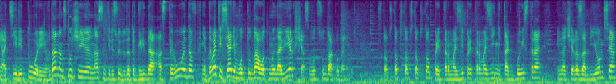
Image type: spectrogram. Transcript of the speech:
а, территории. В данном случае нас интересует вот эта гряда астероидов. Нет, давайте сядем вот туда вот мы наверх сейчас, вот сюда куда-нибудь. Стоп, стоп, стоп, стоп, стоп. Притормози, притормози. Не так быстро, иначе разобьемся.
